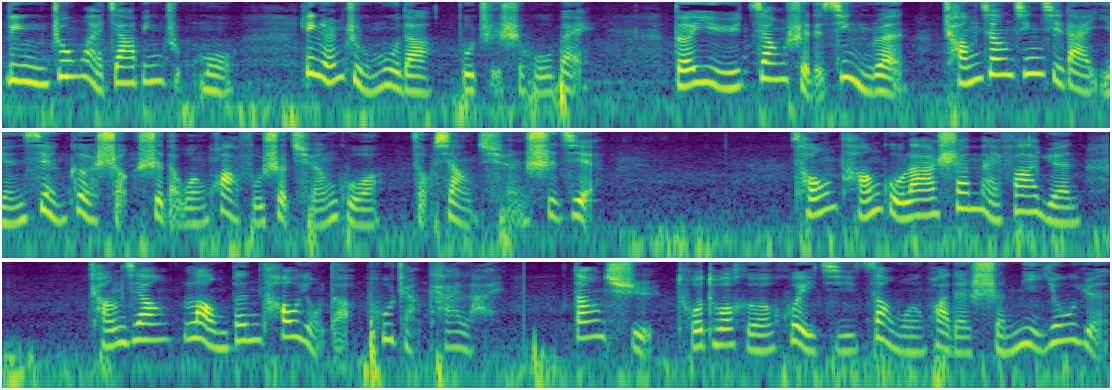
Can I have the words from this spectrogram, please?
令中外嘉宾瞩目。令人瞩目的不只是湖北，得益于江水的浸润，长江经济带沿线各省市的文化辐射全国，走向全世界。从唐古拉山脉发源。长江浪奔涛涌地铺展开来，当取沱沱河汇集藏文化的神秘悠远，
